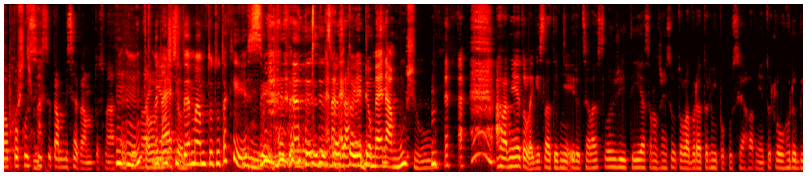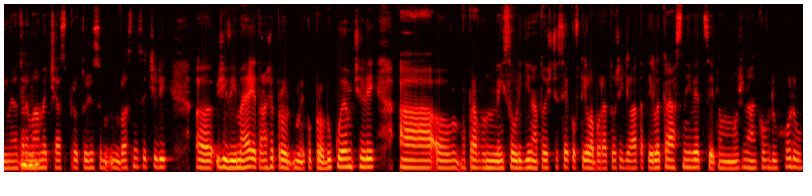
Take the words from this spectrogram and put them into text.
Uh, pokusí se tam, my se tam, to jsme mm, mm, to mám to tu taky, jestli. ne, ne, to je doména mužů. a hlavně je to legislativně i docela složitý a samozřejmě jsou to laboratorní pokusy a hlavně je to dlouhodobý. My na to mm-hmm. nemáme čas, protože se vlastně se čili uh, živíme, je to naše pro, jako produkujeme čili a uh, opravdu nejsou lidi na to ještě si jako v té laboratoři dělat takovéhle krásné věci. To možná jako v důchodu,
